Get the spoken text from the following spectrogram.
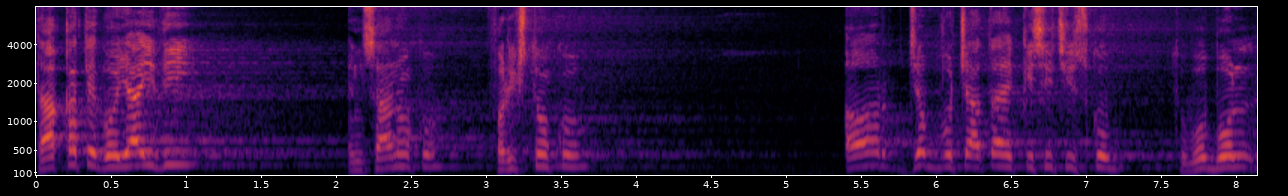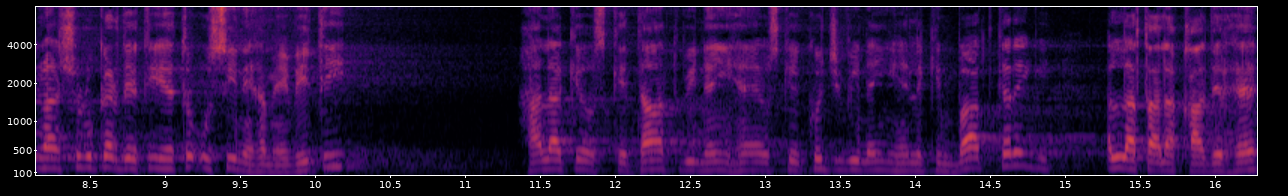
طاقت گویائی دی انسانوں کو، فرشتوں کو، اور جب وہ چاہتا ہے کسی چیز کو تو وہ بولنا شروع کر دیتی ہے تو اسی نے ہمیں بھی دی۔ حالانکہ اس کے دانت بھی نہیں ہے اس کے کچھ بھی نہیں ہے لیکن بات کرے گی۔ اللہ تعالیٰ قادر ہے،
